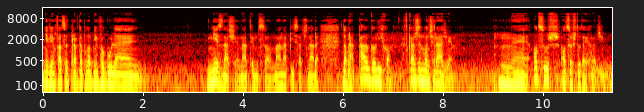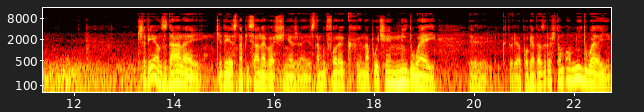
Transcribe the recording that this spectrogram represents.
Nie wiem, facet prawdopodobnie w ogóle nie zna się na tym, co ma napisać, no ale dobra, pal go licho. W każdym bądź razie, mm, o cóż, o cóż tutaj chodzi? Przewijając dalej, kiedy jest napisane właśnie, że jest tam utworek na płycie Midway, yy, który opowiada zresztą o Midway,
